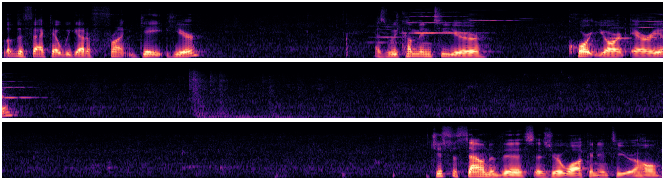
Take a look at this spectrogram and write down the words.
Love the fact that we got a front gate here. As we come into your courtyard area. Just the sound of this as you're walking into your home.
